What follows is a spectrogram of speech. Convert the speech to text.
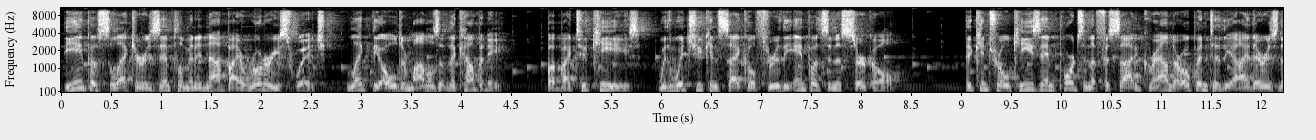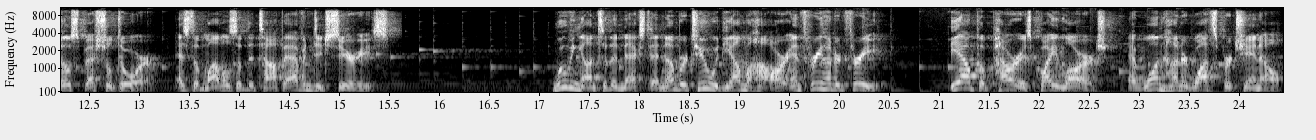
The input selector is implemented not by a rotary switch, like the older models of the company, but by two keys, with which you can cycle through the inputs in a circle. The control keys and ports in the facade ground are open to the eye there is no special door, as the models of the top Aventage series. Moving on to the next at number 2 with Yamaha RN303. The output power is quite large, at 100 watts per channel.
